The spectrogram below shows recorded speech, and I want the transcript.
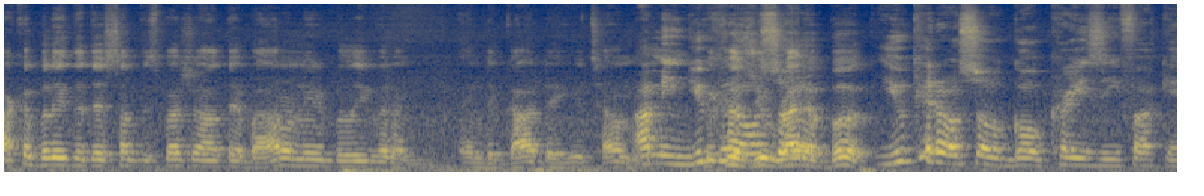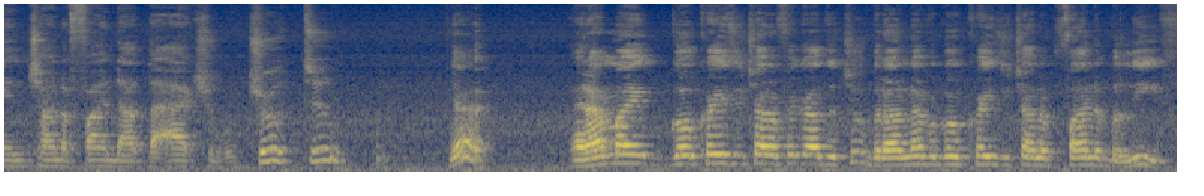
I could believe that there's something special out there, but I don't need to believe in a in the God that you tell me. I mean, you could also you read a book. you could also go crazy, fucking trying to find out the actual truth too. Yeah. And I might go crazy trying to figure out the truth, but I'll never go crazy trying to find a belief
